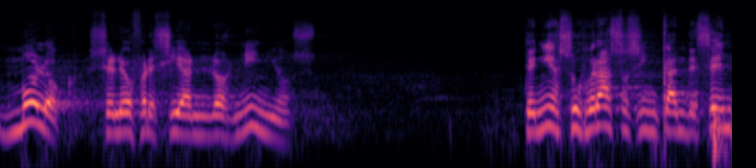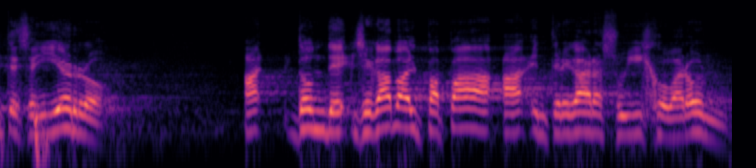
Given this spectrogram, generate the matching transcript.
Moloch se le ofrecían los niños. Tenía sus brazos incandescentes en hierro, donde llegaba el papá a entregar a su hijo varón,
